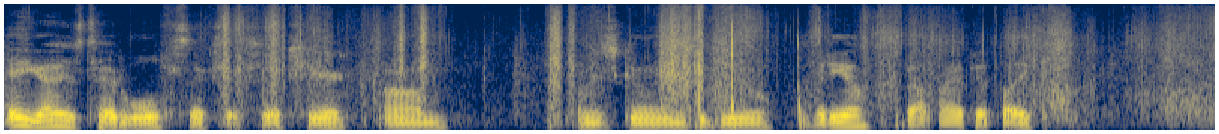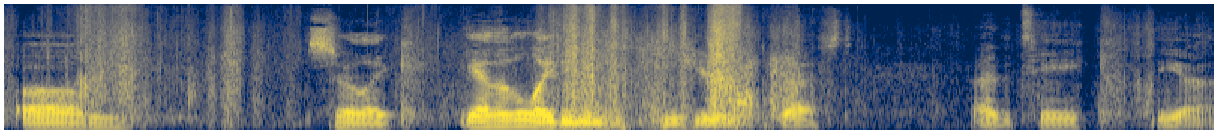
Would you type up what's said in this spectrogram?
Hey guys, Ted Wolf six six six here. Um, I'm just going to do a video about my pit bike. Um, so like, yeah, the lighting in, here is the best. I had to take the uh,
